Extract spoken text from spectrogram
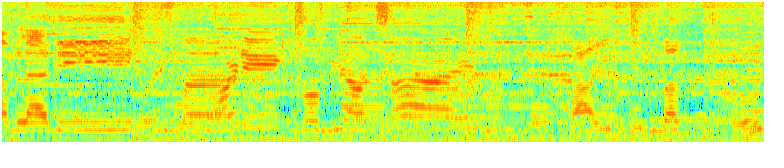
Amladi. Morning, ma. Morning, coffee outside. Mayong buntag. Uy.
